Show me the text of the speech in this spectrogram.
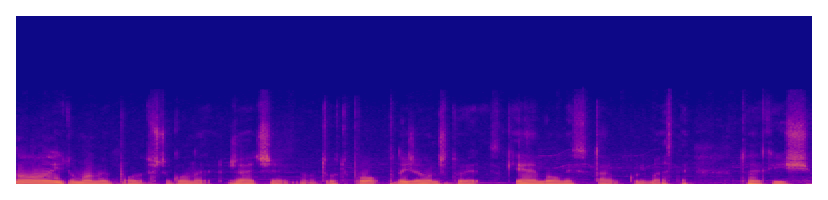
No i tu mamy poszczególne rzeczy. No tu, tu po, podejrzewam, że tu jest GM, bo on jest tak Kulimaster. Tu jakiś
